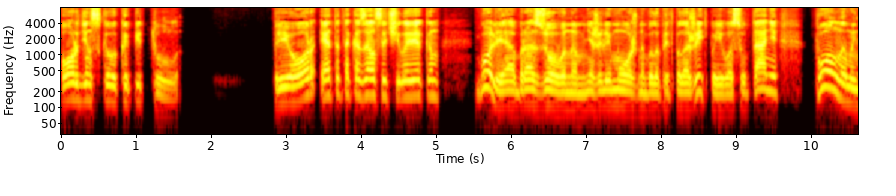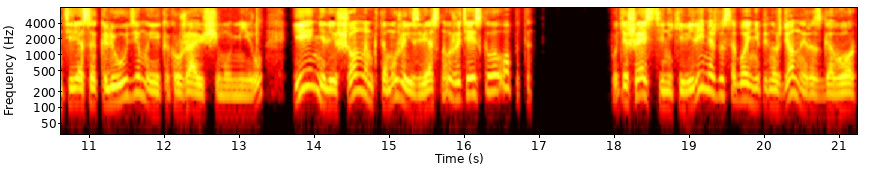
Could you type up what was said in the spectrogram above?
орденского капитула. Приор этот оказался человеком более образованным, нежели можно было предположить по его сутане, полным интереса к людям и к окружающему миру, и не лишенным к тому же известного житейского опыта. Путешественники вели между собой непринужденный разговор,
